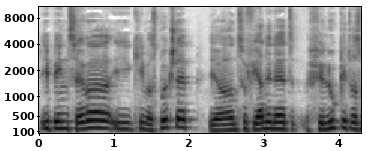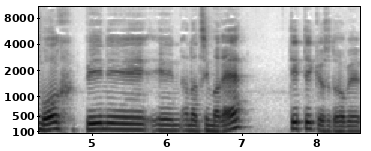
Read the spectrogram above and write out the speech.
ich bin selber, ich komme aus Burgstedt. Ja, und sofern ich nicht für Look etwas mache, bin ich in einer Zimmerei tätig. Also da habe ich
